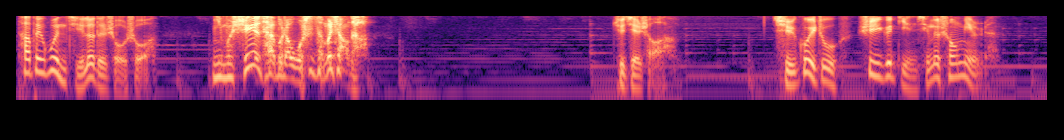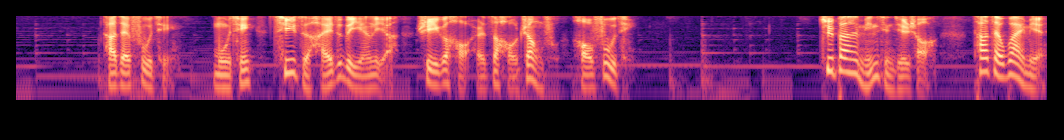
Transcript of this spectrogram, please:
他被问急了的时候说：“你们谁也猜不着我是怎么想的。”据介绍啊，许贵柱是一个典型的双面人。他在父亲、母亲、妻子、孩子的眼里啊，是一个好儿子、好丈夫、好父亲。据办案民警介绍，他在外面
